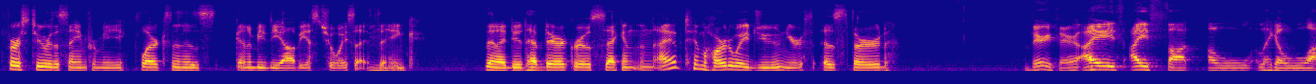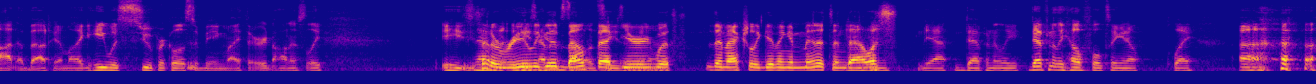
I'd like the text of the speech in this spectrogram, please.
first two are the same for me. Clarkson is gonna be the obvious choice, I Mhm. think. Then I did have Derrick Rose second, and I have Tim Hardaway Jr. as third. Very fair. I I thought a, like a lot about him. Like he was super close to being my third. Honestly, he's, He's had a really having a good bounce back season, year yeah. with them actually giving him minutes in Dallas. Yeah, definitely, definitely helpful to you know play. Uh,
